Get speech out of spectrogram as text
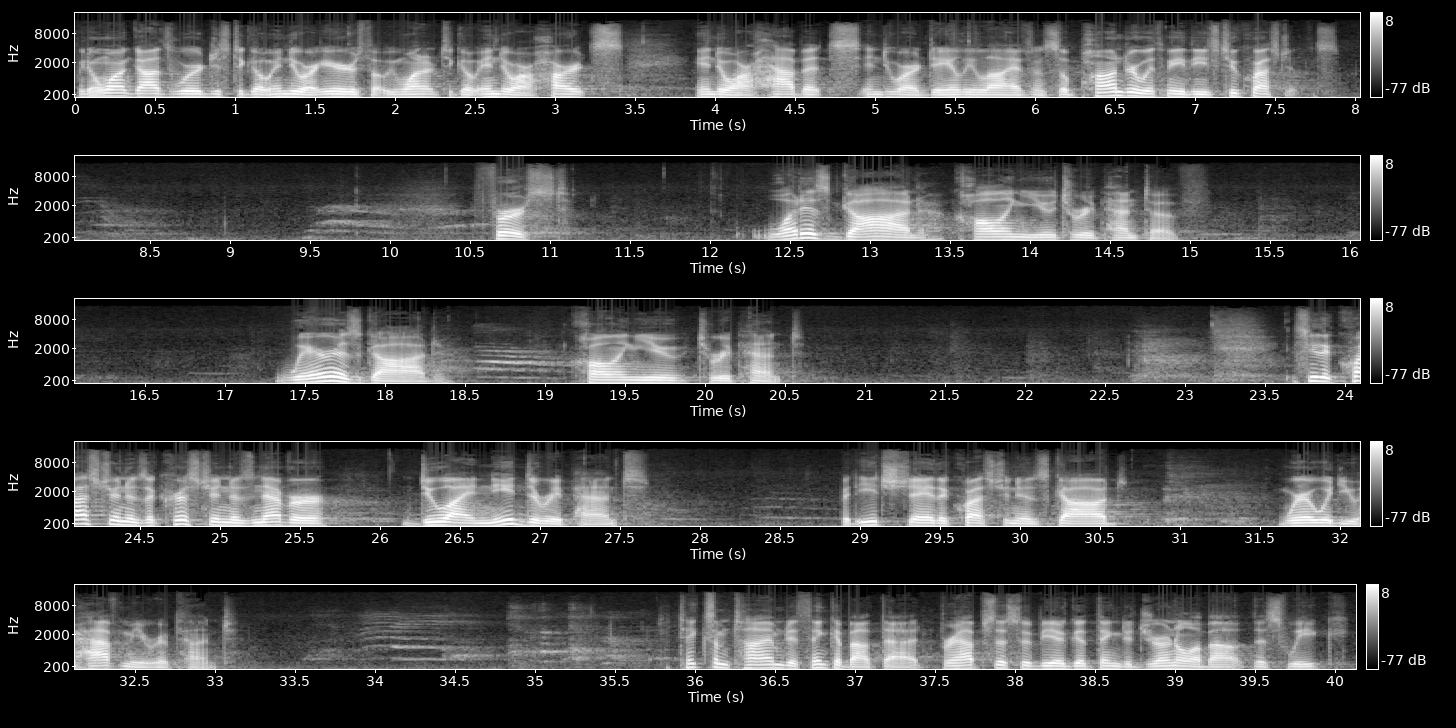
We don't want God's word just to go into our ears, but we want it to go into our hearts, into our habits, into our daily lives. And so, ponder with me these two questions. First, what is God calling you to repent of? Where is God calling you to repent? See, the question as a Christian is never, do I need to repent? But each day the question is, God, where would you have me repent? Take some time to think about that. Perhaps this would be a good thing to journal about this week,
